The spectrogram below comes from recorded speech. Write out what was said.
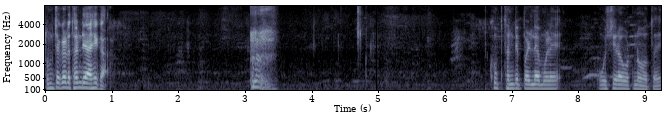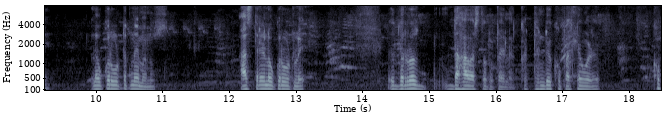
तुमच्याकडे थंडी आहे का? खूप थंडी पडल्यामुळे उशिरा उठणं होतं आहे लवकर उठत नाही माणूस. आज तरी लवकर उठलो आहे दररोज दहा वाजता उठायला. थंडी खूप असल्यामुळे खूप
